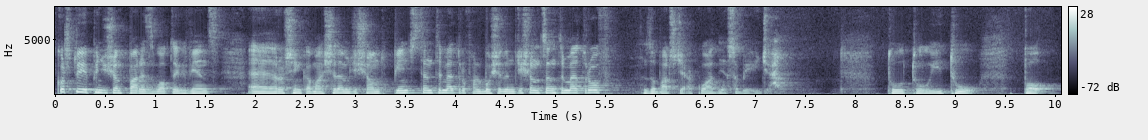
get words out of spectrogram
Kosztuje 50 parę złotych, więc e, roślinka ma 75 cm albo 70 cm. Zobaczcie, jak ładnie sobie idzie. Tu, tu i tu. Po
